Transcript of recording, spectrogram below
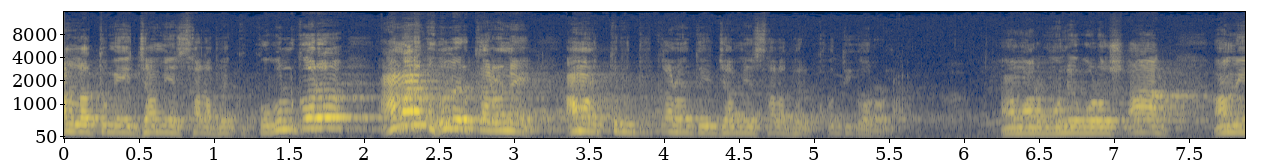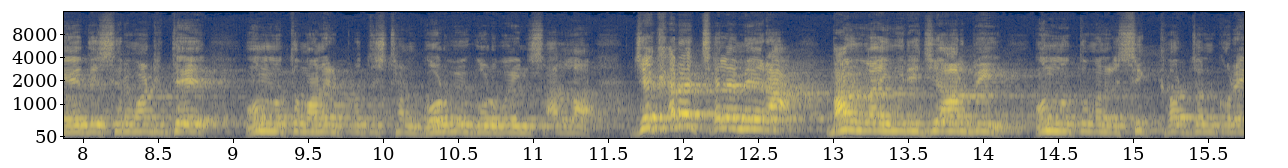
আল্লাহ তুমি এই জামিয়া সালাফেকে কবুল করো। আমার ভুলের কারণে, আমার ত্রুটির কারণে তুই জামিয়া সালাফের ক্ষতি করো না। আমার মনে বড় সাদ আমি দেশের মাটিতে উন্নত মানের প্রতিষ্ঠান গড়বে, গড়বো ইনশাল্লাহ যেখানে ছেলে মেয়েরা বাংলা, ইংরেজি, আরবি উন্নত মানের শিক্ষা অর্জন করে,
